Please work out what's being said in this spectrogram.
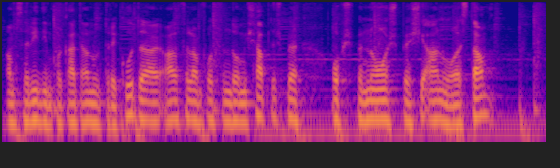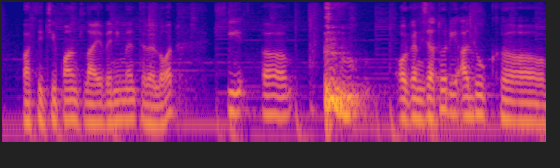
am sărit din păcate anul trecut, altfel am fost în 2017, 18, 19 și anul ăsta participant la evenimentele lor și uh, Organizatorii aduc uh,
